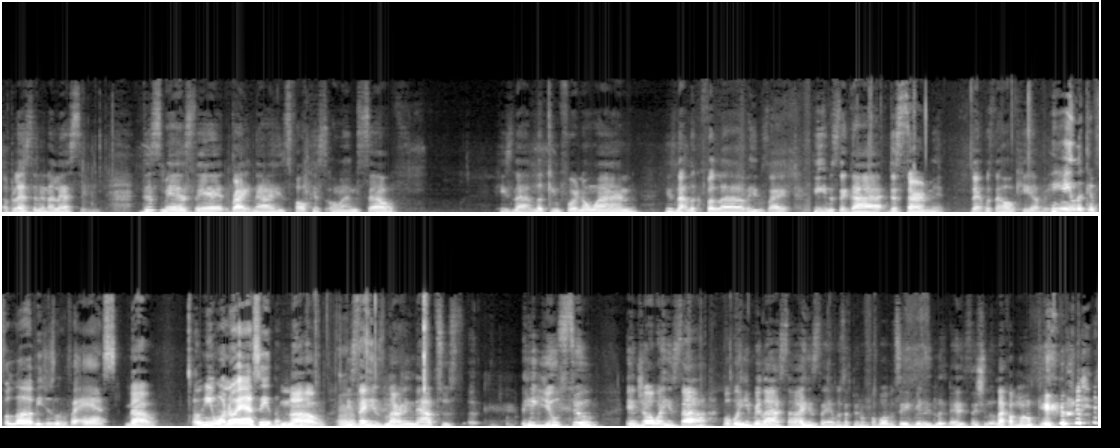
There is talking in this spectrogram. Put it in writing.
a blessing and a lesson. This man said, right now he's focused on himself. He's not looking for no one. He's not looking for love. He was like, he even said, God, discernment. That was the whole key of it. He ain't looking for love. He just looking for ass. No, Oh, he want no ass either. no. He Mm. said he's learning now to. Uh, he used to enjoy what he saw, but when he realized saw, he said it was a beautiful woman. So he really looked at. it. He said she looked like a monkey.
